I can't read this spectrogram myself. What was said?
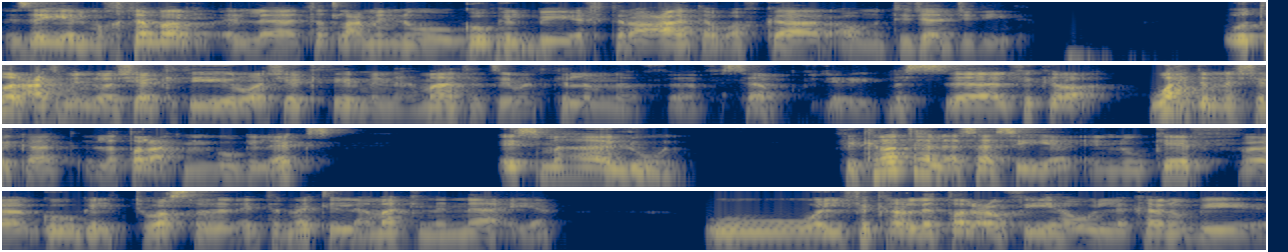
زي المختبر اللي تطلع منه جوجل باختراعات أو أفكار أو منتجات جديدة. وطلعت منه أشياء كثير وأشياء كثير منها ماتت زي ما تكلمنا في, في السابق في جريد بس آه الفكرة واحدة من الشركات اللي طلعت من Google X اسمها Loon. فكرتها الأساسية إنه كيف جوجل توصل الإنترنت للأماكن النائية والفكرة اللي طلعوا فيها واللي كانوا بي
